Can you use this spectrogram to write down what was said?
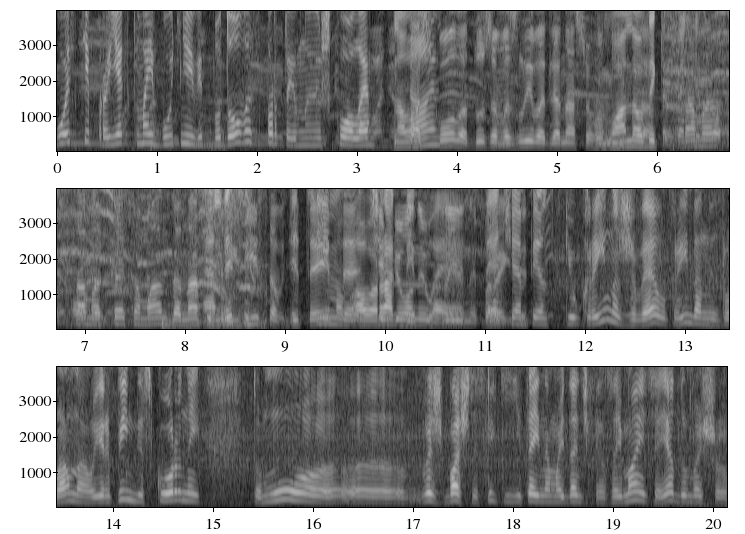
гості проєкт майбутньої відбудови спортивної школи. Ця школа дуже важлива для нашого міста. Саме, саме це команда наших the дітей, це чемпіони України. Таки Україна живе, Україна незламна, Ірпінь не скорений. Тому е, ви ж бачите, скільки дітей на майданчиках займається. Я думаю, що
